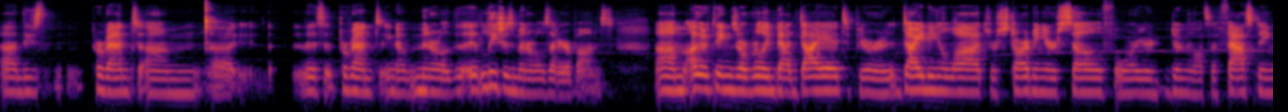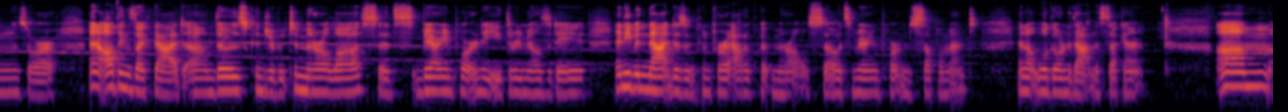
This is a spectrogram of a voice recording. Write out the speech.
uh, these prevent um, uh, this prevent you know mineral it leaches minerals out of your bones. Um, other things are really bad diet. If you're dieting a lot, you're starving yourself, or you're doing lots of fastings, or and all things like that. Um, those contribute to mineral loss. It's very important to eat three meals a day, and even that doesn't confer adequate minerals. So it's very important to supplement, and we'll go into that in a second. Um,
